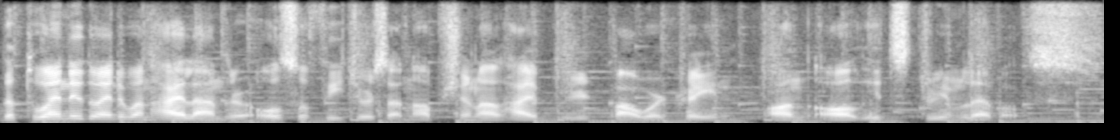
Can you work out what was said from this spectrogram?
The 2021 Highlander also features an optional hybrid powertrain on all its trim levels.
